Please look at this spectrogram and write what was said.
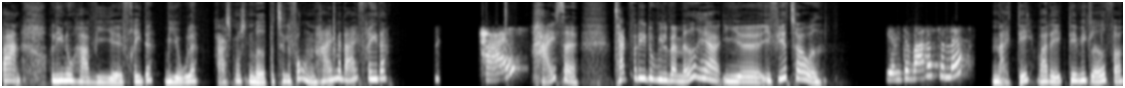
barn. Og lige nu har vi øh, Frida Viola Rasmussen med på telefonen. Hej med dig, Frida. Hej. Hej så. Tak fordi du ville være med her i, øh, i Firtoget. Jamen, det var da så let. Nej, det var det ikke. Det er vi glade for.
